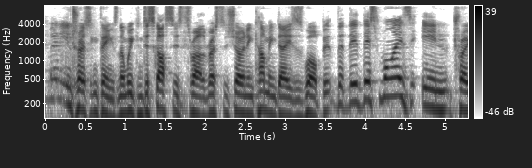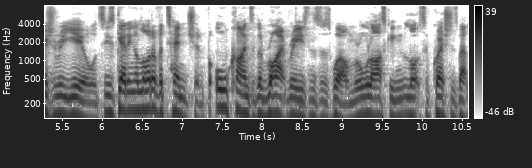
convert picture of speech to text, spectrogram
Yeah, many interesting things, and we can discuss this throughout the rest of the show and in coming days as well. But this rise in Treasury yields is getting a lot of attention for all kinds of the right reasons as well. And we're all asking lots of questions about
